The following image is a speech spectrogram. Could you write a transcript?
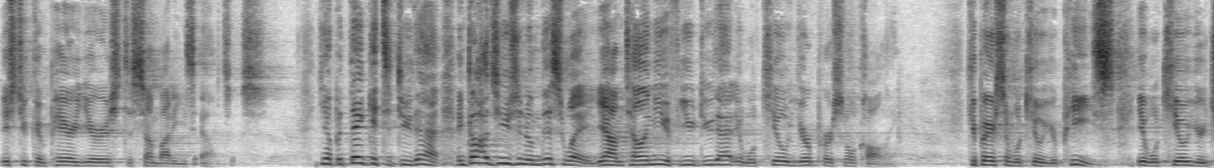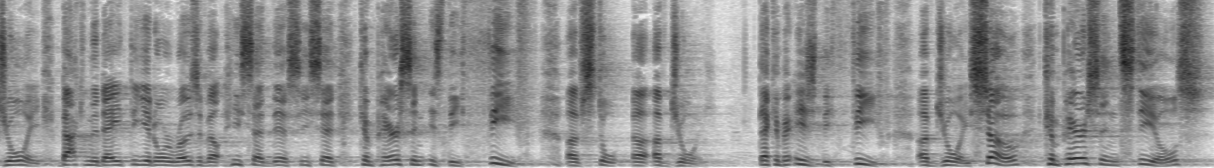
is to compare yours to somebody else's. Yeah, but they get to do that. And God's using them this way. Yeah, I'm telling you, if you do that, it will kill your personal calling. Comparison will kill your peace. It will kill your joy. Back in the day, Theodore Roosevelt, he said this. He said, comparison is the thief of, sto- uh, of joy. That compar- is the thief of joy. So, comparison steals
